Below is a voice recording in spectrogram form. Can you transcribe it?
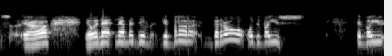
som, ja, ja nej, nej, men det, det, var bra och det var ju, det var ju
